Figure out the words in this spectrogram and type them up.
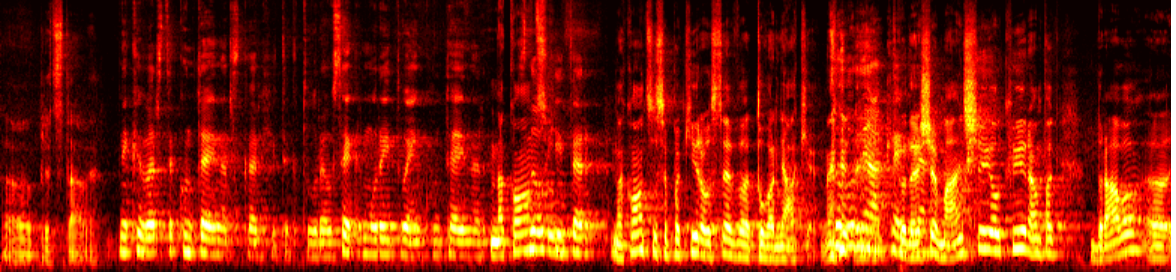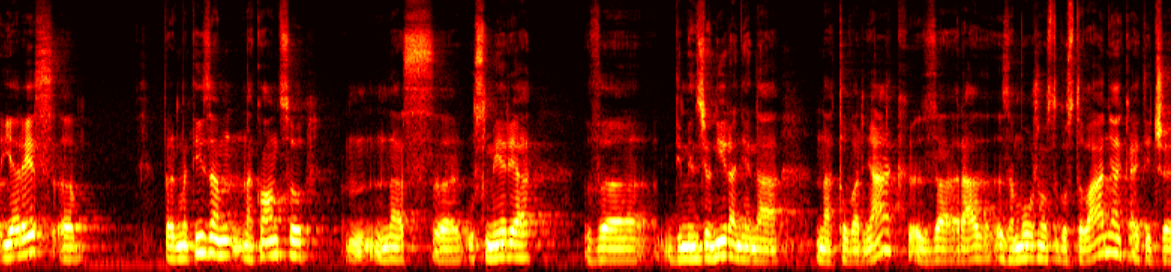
Eh, predstave. Neke vrste kontejnerska arhitektura, vse, mora iti v en kontejner. Na koncu, na koncu se pakira vse v tovornjake. tovornjake Tako da je ja. še manjši okvir, ampak bravo, eh, je res eh, pragmatizem na koncu nas usmerja v dimenzioniranje na, na tovarnjak, za, za možnost gostovanja, kajti če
